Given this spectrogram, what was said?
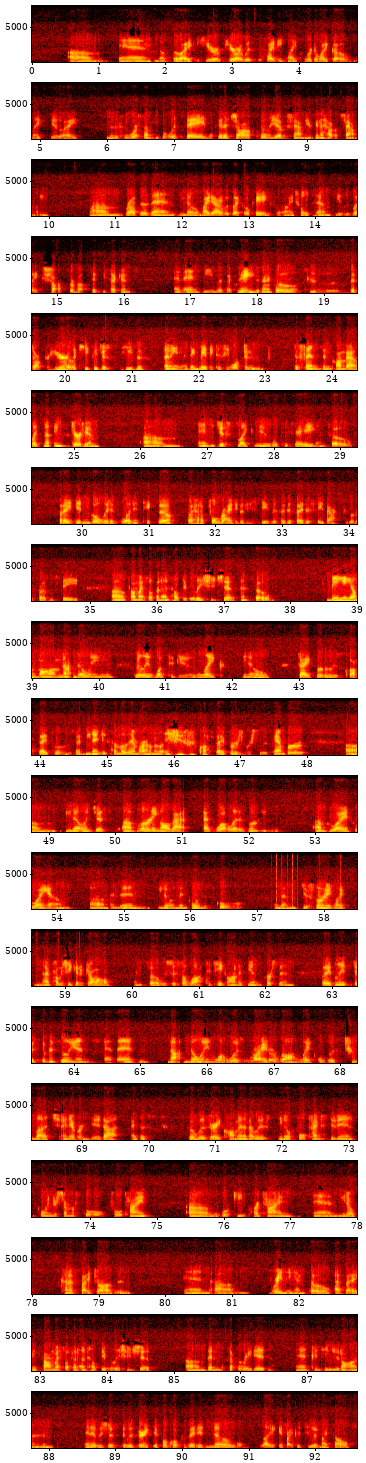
Um, and you know, so I here here I was deciding like, where do I go? Like, do I? You know, this is where some people would say, look at a job. Clearly, you have a family. You're going to have a family. Um, rather than you know, my dad was like, okay. So when I told him, he was like shocked for about 50 seconds, and then he was like, hey, you're to go to the doctor here. Like he could just he just. I mean, I think maybe because he worked in defense and combat, like nothing scared him. Um, and he just like knew what to say. And so but I didn't go it. So I didn't take the. So I had a full ride to go to Davis. I decided to stay back to go to Fresno State. Um, found myself in an unhealthy relationship, and so being a young mom, not knowing really what to do, like you know, diapers, cloth diapers. I mean, I knew some of them were hormonal issues with cloth diapers versus Pampers. Um, you know, and just um, learning all that as well as learning um, who I who I am, um, and then you know, and then going to school and then just learning like I probably should get a job. And so it was just a lot to take on as a young person. But I believe just the resilience and then not knowing what was right or wrong, like what was too much. I never knew that. I just so it was very common. I was, you know, full time student, going to summer school full time, um, working part time, and you know, kind of side jobs and and um, raising him. So as I found myself in unhealthy relationship, um, then separated and continued on. And, and it was just, it was very difficult because I didn't know, like, if I could do it myself,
